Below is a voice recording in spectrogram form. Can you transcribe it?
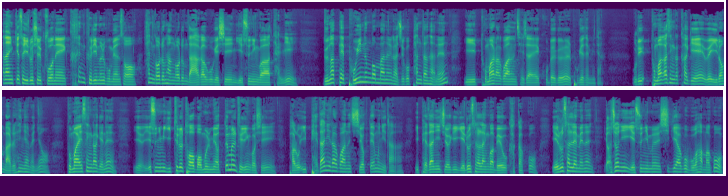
하나님께서 이루실 구원의 큰 그림을 보면서 한 걸음 한 걸음 나아가고 계신 예수님과 달리 눈앞에 보이는 것만을 가지고 판단하는 이 도마라고 하는 제자의 고백을 보게 됩니다. 우리 도마가 생각하기에 왜 이런 말을 했냐면요. 도마의 생각에는 예, 예수님이 이틀을 더 머물며 뜸을 들인 것이 바로 이 베단이라고 하는 지역 때문이다. 이 베단이 지역이 예루살렘과 매우 가깝고 예루살렘에는 여전히 예수님을 시기하고 모함하고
